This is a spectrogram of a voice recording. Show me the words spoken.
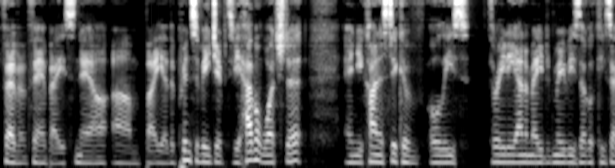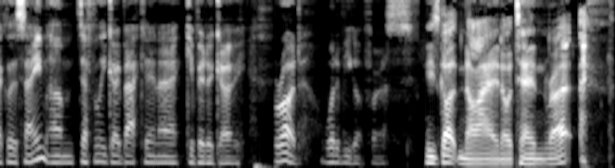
fervent fan base now. Um, but yeah, The Prince of Egypt, if you haven't watched it and you're kind of sick of all these 3D animated movies that look exactly the same, um, definitely go back and uh, give it a go. Rod, what have you got for us? He's got nine or ten, right?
